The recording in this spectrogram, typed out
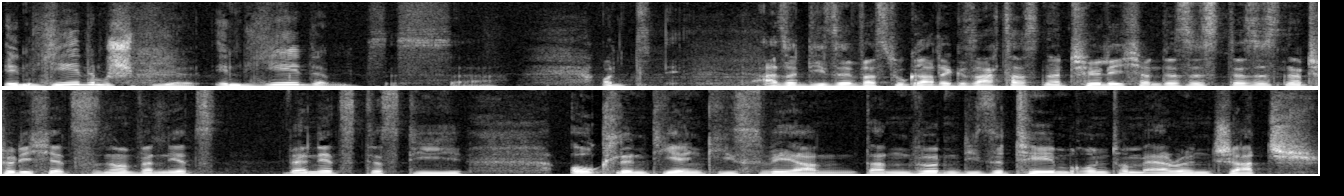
in jedem Spiel, in jedem. Das ist, äh, und also diese, was du gerade gesagt hast, natürlich, und das ist, das ist natürlich jetzt, ne, wenn jetzt, wenn jetzt das die Oakland Yankees wären, dann würden diese Themen rund um Aaron Judge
